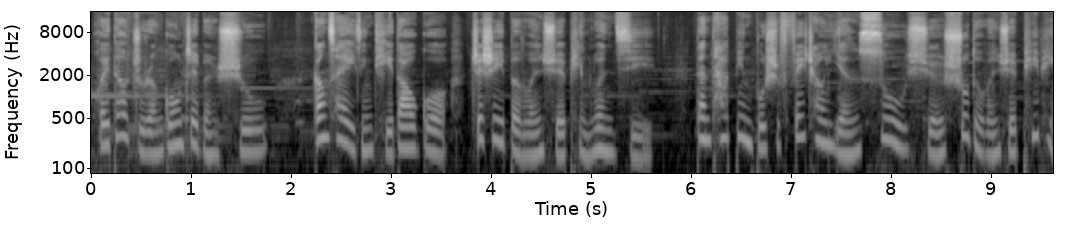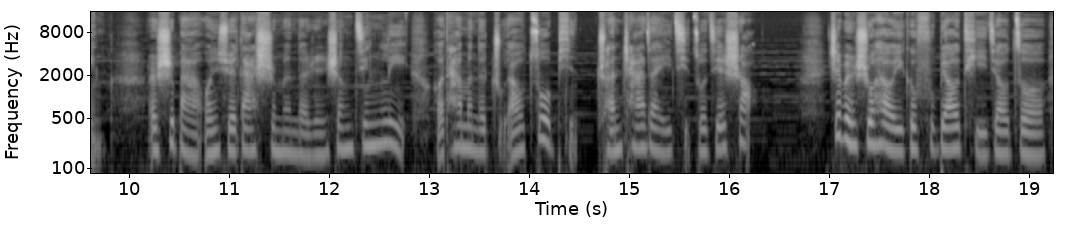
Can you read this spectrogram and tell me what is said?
回到主人公这本书，刚才已经提到过，这是一本文学评论集，但它并不是非常严肃学术的文学批评，而是把文学大师们的人生经历和他们的主要作品穿插在一起做介绍。这本书还有一个副标题叫做《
